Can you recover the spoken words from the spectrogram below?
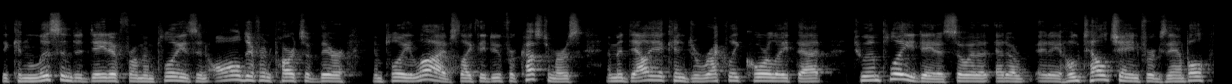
that can listen to data from employees in all different parts of their employee lives like they do for customers and Medallia can directly correlate that to employee data. So at a, at a, at a hotel chain for example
